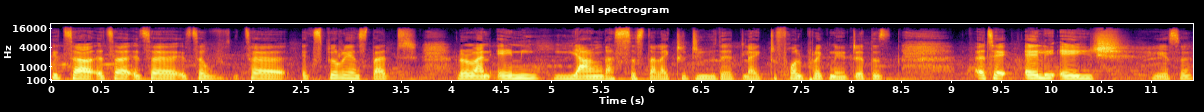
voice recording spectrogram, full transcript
it's a it's a it's a it's a it's a experience that I don't want any younger sister like to do that like to fall pregnant at this at an early age yes sir.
